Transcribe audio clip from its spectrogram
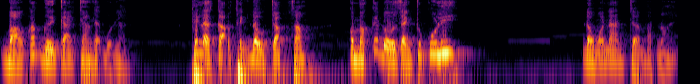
Bảo các ngươi cải trang lại một lần. Thế là cạo thành đầu chọc sao? Còn mặc cái đồ dành cho cu ly? Đồng An An trợn mắt nói.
